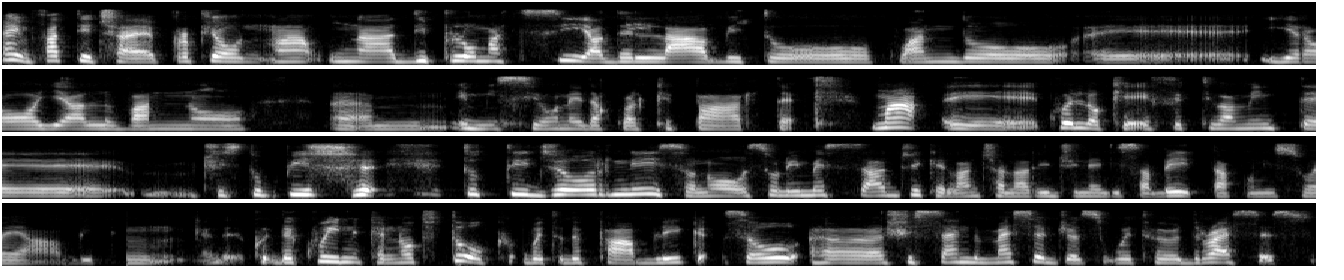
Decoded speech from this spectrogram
Eh, infatti c'è proprio una, una diplomazia dell'abito quando eh, i royal vanno um, in missione da qualche parte, ma eh, quello che effettivamente mm, ci stupisce tutti i giorni sono, sono, i messaggi che lancia la regina Elisabetta con i suoi abiti. Mm, the Queen cannot talk with the public, so uh, she sends messages with her dresses.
